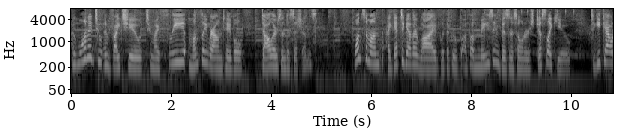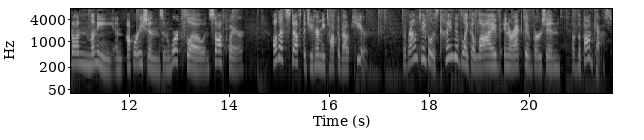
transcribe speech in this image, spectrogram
I wanted to invite you to my free monthly roundtable, Dollars and Decisions. Once a month, I get together live with a group of amazing business owners just like you to geek out on money and operations and workflow and software, all that stuff that you hear me talk about here. The roundtable is kind of like a live, interactive version of the podcast,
